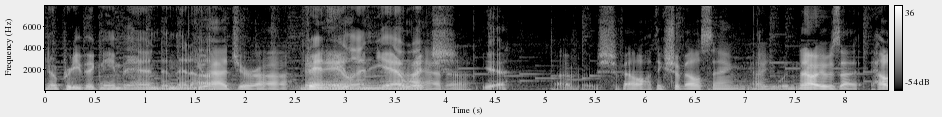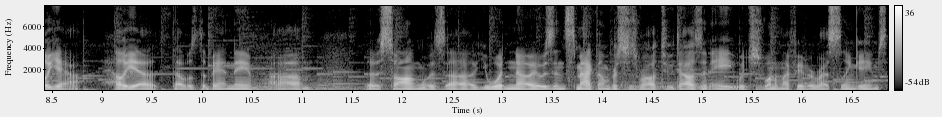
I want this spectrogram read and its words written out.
you know pretty big name band, and then you uh, had your uh, Van Halen, Halen, yeah, which I had uh, yeah, uh, Chevelle. I think Chevelle sang. Uh, you wouldn't. No, it was uh, Hell Yeah. Hell Yeah. That was the band name. Um, the song was uh, you wouldn't know. It was in SmackDown vs. Raw 2008, which is one of my favorite wrestling games.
